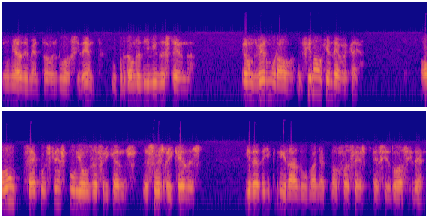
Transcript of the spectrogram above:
nomeadamente aos do Ocidente, o perdão da dívida externa. É um dever moral. Afinal, quem deve a quem? Ao longo de séculos, quem expoliou os africanos das suas riquezas e da dignidade humana que não fossem as potências do Ocidente?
